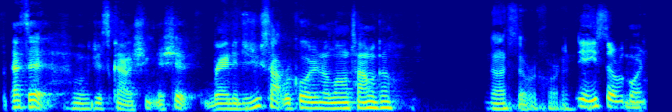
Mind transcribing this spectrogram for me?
But that's it. We're just kind of shooting the shit. Brandon, did you stop recording a long time ago? No, it's still recording. Yeah, you still recording.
